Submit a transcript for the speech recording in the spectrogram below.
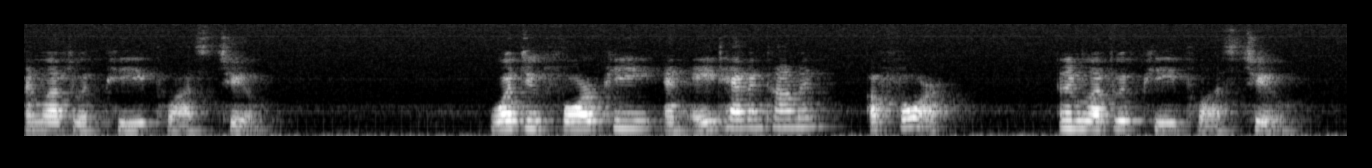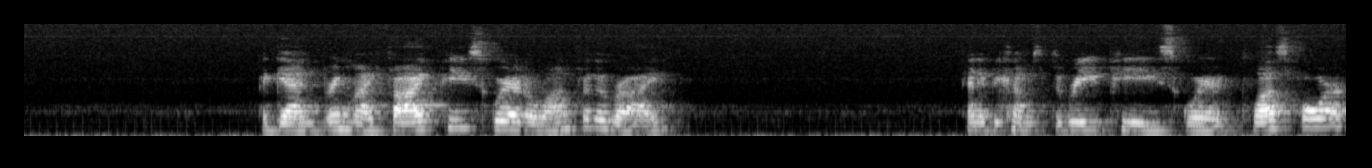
I'm left with p plus 2. What do 4p and 8 have in common? A 4. And I'm left with p plus 2. Again, bring my 5p squared along for the ride, and it becomes 3p squared plus 4,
